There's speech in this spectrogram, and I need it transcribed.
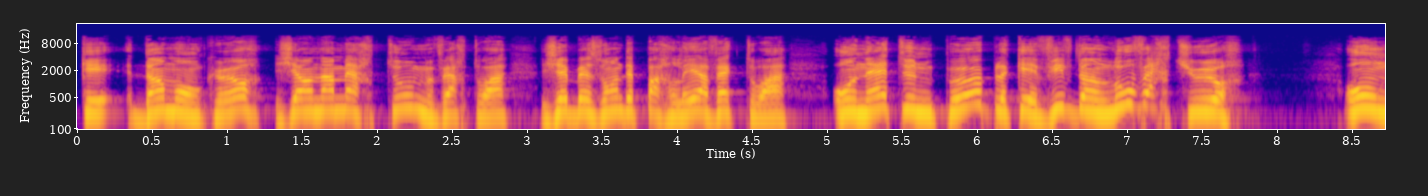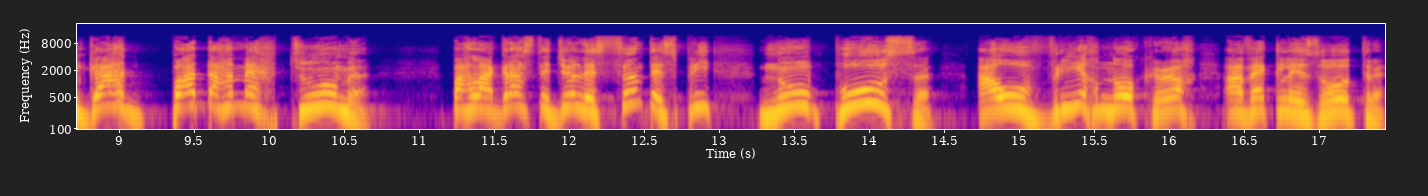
que dans mon cœur, j'ai un amertume vers toi, j'ai besoin de parler avec toi. On est un peuple qui vit dans l'ouverture. On ne garde pas d'amertume. Par la grâce de Dieu, le Saint-Esprit nous pousse à ouvrir nos cœurs avec les autres.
